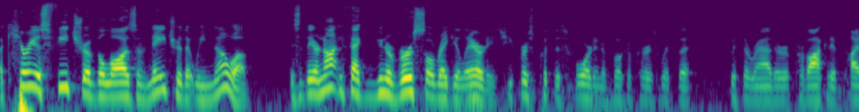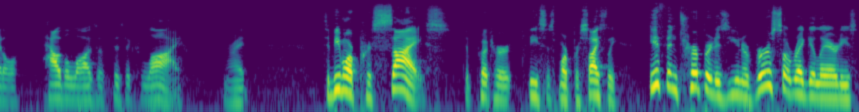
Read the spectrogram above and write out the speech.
a curious feature of the laws of nature that we know of is that they are not, in fact, universal regularities. She first put this forward in a book of hers with the, with the rather provocative title, How the Laws of Physics Lie. All right? To be more precise, to put her thesis more precisely, if interpreted as universal regularities,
